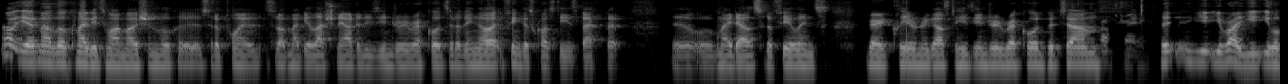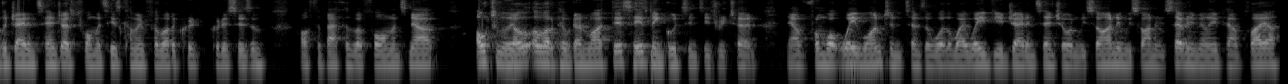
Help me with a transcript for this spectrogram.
Oh yeah, no, look, maybe it's my emotion. Look, uh, sort of point, sort of maybe lashing out at his injury record, sort of thing. Oh, fingers crossed he is back, but uh, made our sort of feelings very clear in regards to his injury record. But um, you, are right. You, you, look at Jadon Sancho's performance; he's coming for a lot of criticism off the back of the performance. Now, ultimately, a lot of people don't like this. He's been good since his return. Now, from what we want in terms of what, the way we view Jadon Sancho when we signed him, we signed him a seventy million pound player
